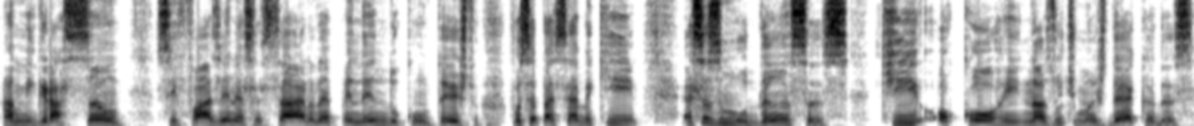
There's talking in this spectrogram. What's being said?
a migração se fazer necessária, dependendo do contexto, você percebe que essas mudanças que ocorrem nas últimas décadas,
